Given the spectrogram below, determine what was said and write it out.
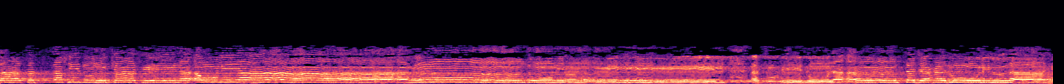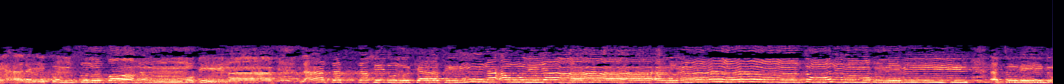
لا تتخذوا الكافرين أولياء من دون المؤمنين. أتريدون أن تجعلوا لله عليكم سلطانا مبينا. لا تتخذوا الكافرين أولياء من دون المؤمنين. أتريدون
